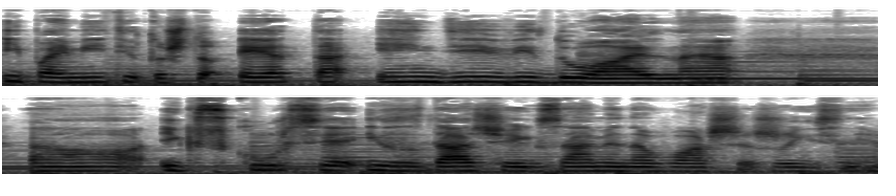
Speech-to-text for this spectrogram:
и поймите то, что это индивидуальная э, экскурсия и сдача экзамена в вашей жизни.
